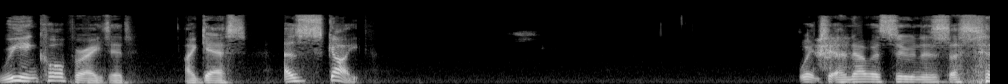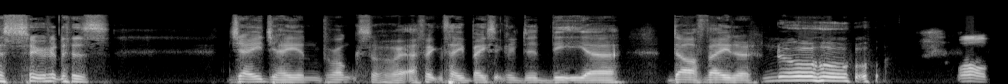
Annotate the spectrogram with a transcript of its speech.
reincorporated, I guess, as Skype. Which I know as soon as as soon as JJ and Bronx saw it, I think they basically did the uh, Darth Vader. No. Well,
